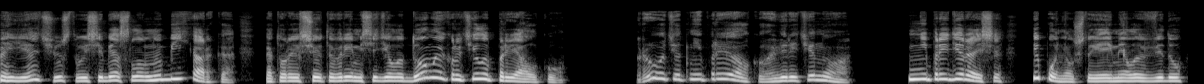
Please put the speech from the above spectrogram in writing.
А я чувствую себя словно биярка, которая все это время сидела дома и крутила прялку. Крутит не прялку, а веретено. Не придирайся, ты понял, что я имела в виду.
